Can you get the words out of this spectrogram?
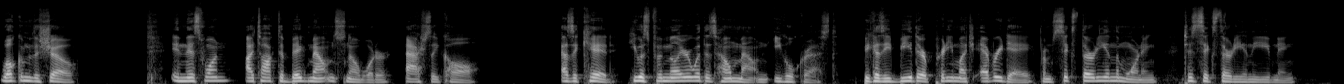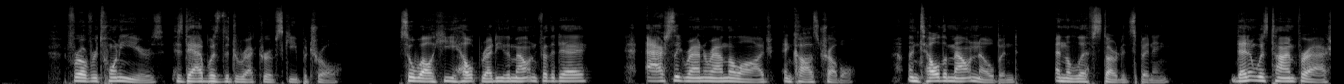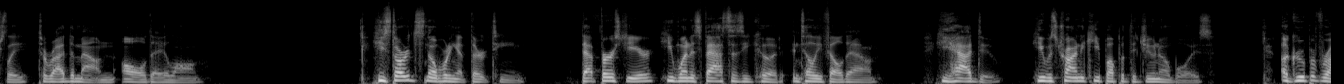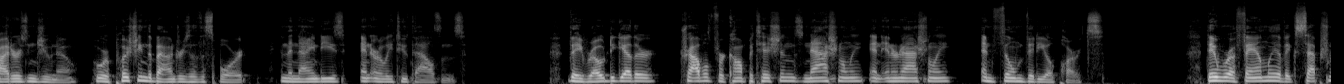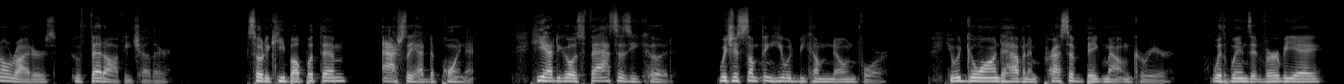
Welcome to the show. In this one, I talked to big mountain snowboarder Ashley Call. As a kid, he was familiar with his home mountain, Eagle Crest, because he'd be there pretty much every day from 6:30 in the morning to 6:30 in the evening. For over 20 years, his dad was the director of ski patrol. So while he helped ready the mountain for the day, Ashley ran around the lodge and caused trouble until the mountain opened and the lift started spinning. Then it was time for Ashley to ride the mountain all day long. He started snowboarding at 13. That first year, he went as fast as he could until he fell down. He had to. He was trying to keep up with the Juneau boys, a group of riders in Juneau who were pushing the boundaries of the sport in the 90s and early 2000s. They rode together, traveled for competitions nationally and internationally, and filmed video parts. They were a family of exceptional riders who fed off each other. So to keep up with them, Ashley had to point it. He had to go as fast as he could, which is something he would become known for. He would go on to have an impressive big mountain career, with wins at Verbier,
